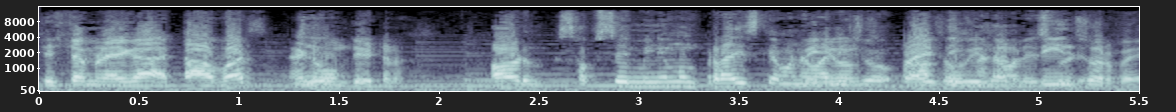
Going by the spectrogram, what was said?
सिस्टम रहेगा टावर्स एंड होम थिएटर और सबसे मिनिमम प्राइस क्या होने वाली जो प्राइस होगी सर तीन सौ रुपए।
